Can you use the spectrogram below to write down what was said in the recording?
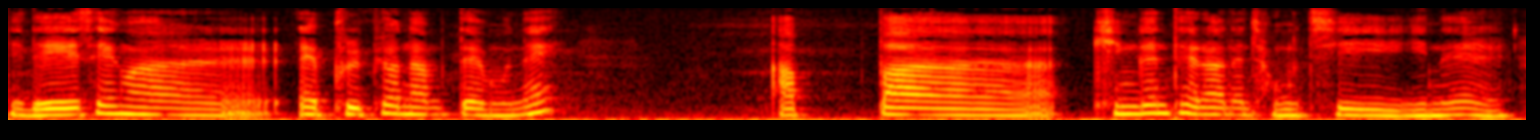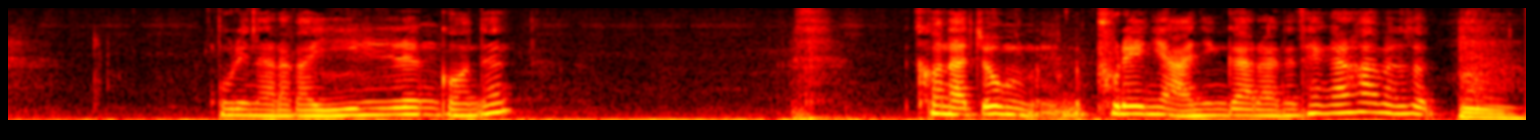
이내 생활의 불편함 때문에 아빠 김근태라는 정치인을 우리나라가 잃는 거는 그거나 좀 불행이 아닌가라는 생각을 하면서 음.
